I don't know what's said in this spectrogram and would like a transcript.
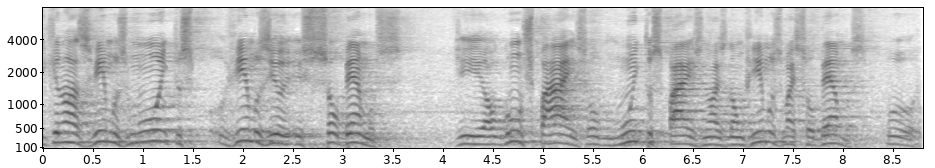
e que nós vimos muitos, vimos e soubemos de alguns pais, ou muitos pais nós não vimos, mas soubemos por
